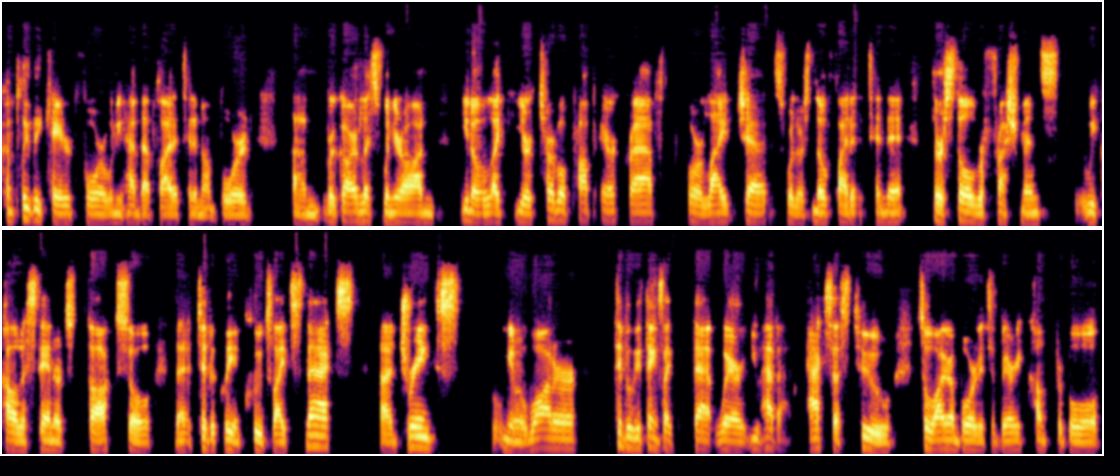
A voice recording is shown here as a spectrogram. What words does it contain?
completely catered for when you have that flight attendant on board. Um, regardless, when you're on, you know, like your turboprop aircraft or light jets where there's no flight attendant, there's still refreshments. We call it a standard stock. So that typically includes light snacks, uh, drinks, you know, water, typically things like that where you have access to. So while you're on board, it's a very comfortable,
